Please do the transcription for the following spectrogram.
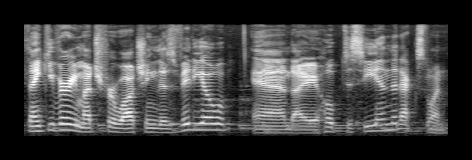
Thank you very much for watching this video, and I hope to see you in the next one.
